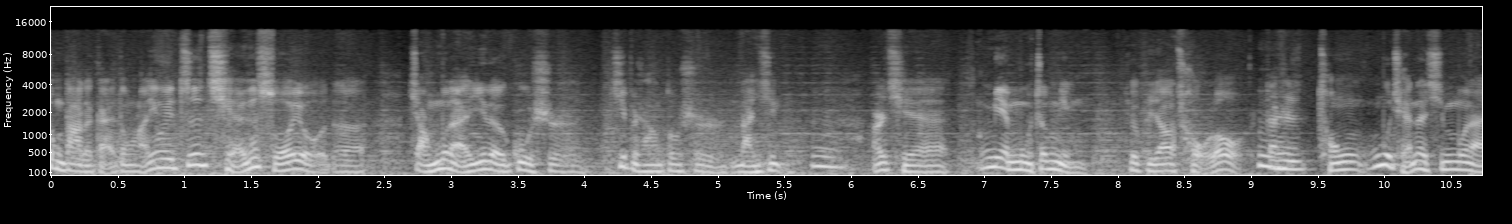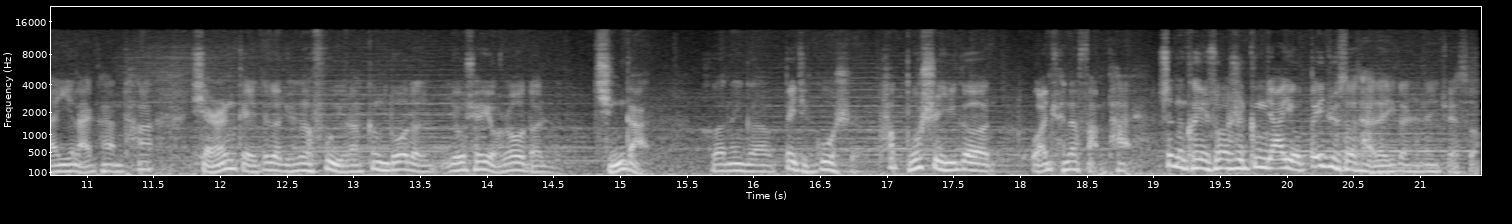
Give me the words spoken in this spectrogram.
重大的改动了，因为之前所有的讲木乃伊的故事基本上都是男性，嗯，而且面目狰狞。就比较丑陋，但是从目前的新木乃伊来看，他显然给这个角色赋予了更多的有血有肉的情感和那个背景故事。他不是一个完全的反派，甚至可以说是更加有悲剧色彩的一个人类角色。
